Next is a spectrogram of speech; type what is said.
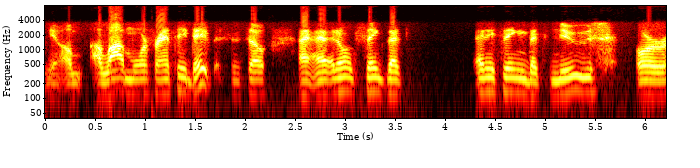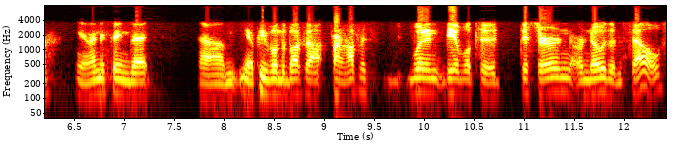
you know a, a lot more for Anthony Davis. And so I, I don't think that anything that's news or you know anything that um, you know people in the Bucks front office wouldn't be able to discern or know themselves.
